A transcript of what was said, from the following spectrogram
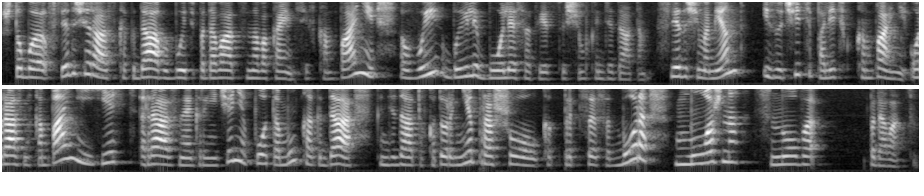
Чтобы в следующий раз, когда вы будете подаваться на вакансии в компании, вы были более соответствующим кандидатом. Следующий момент – изучите политику компании. У разных компаний есть разные ограничения по тому, когда кандидату, который не прошел процесс отбора, можно снова подаваться.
